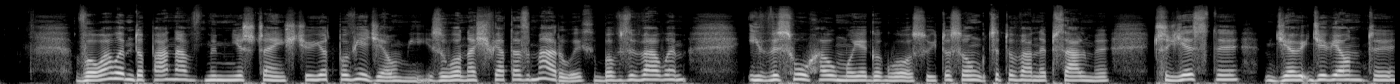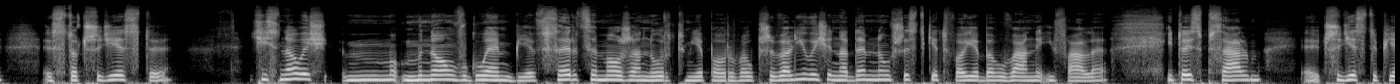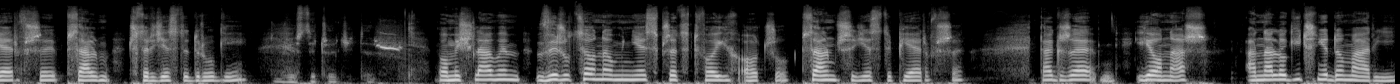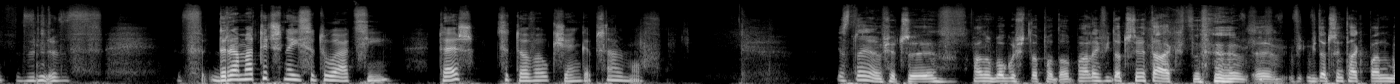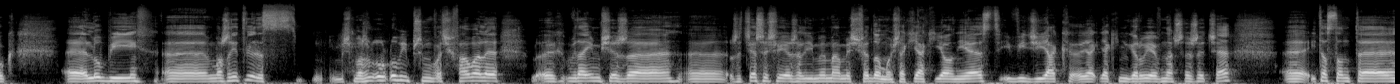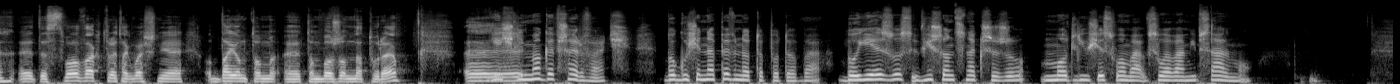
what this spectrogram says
Wołałem do Pana w mym nieszczęściu i odpowiedział mi z łona świata zmarłych, bo wzywałem i wysłuchał mojego głosu. I to są cytowane psalmy 39, 130. Cisnąłeś mną w głębie, w serce morza nurt mnie porwał, przywaliły się nade mną wszystkie Twoje bałwany i fale. I to jest psalm 31, e, psalm 42. 23 też. Pomyślałem, wyrzucono mnie sprzed Twoich oczu. Psalm 31. Także Jonasz, analogicznie do Marii, w, w, w dramatycznej sytuacji, też cytował Księgę Psalmów. Zastanawiam się, czy Panu Bogu się to podoba, ale widocznie tak. widocznie tak Pan Bóg e, lubi, e, może nie tyle, być może lubi przyjmować chwałę, ale e, wydaje mi się, że, że cieszy się, jeżeli my mamy świadomość, jak, jaki On jest i widzi, jak, jak, jak ingeruje w nasze życie E, I to są te, e, te słowa, które tak właśnie oddają tą, e, tą Bożą naturę. E, Jeśli mogę przerwać, Bogu się na pewno to podoba, bo Jezus, wisząc na krzyżu, modlił się słowa, słowami psalmu.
